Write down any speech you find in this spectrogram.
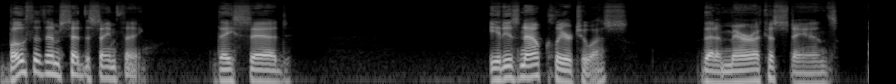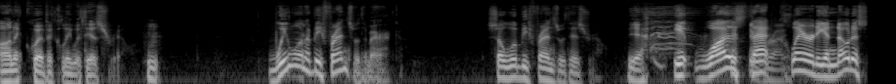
Both of them said the same thing. They said, it is now clear to us that America stands unequivocally with Israel. Hmm. we want to be friends with America. So we'll be friends with Israel. Yeah. It was that Right. clarity. And notice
